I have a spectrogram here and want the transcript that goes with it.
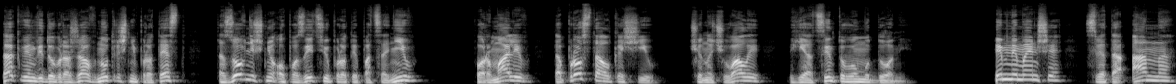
Так він відображав внутрішній протест та зовнішню опозицію проти пацанів, формалів та просто алкашів, що ночували в гіацинтовому домі. Тим не менше, свята Анна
